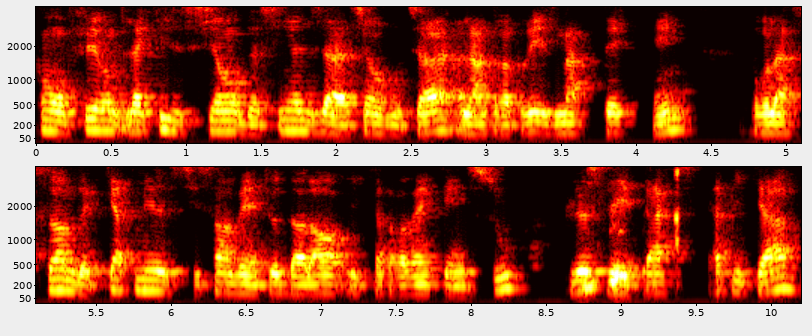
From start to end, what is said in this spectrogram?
confirme l'acquisition de signalisations routières à l'entreprise Martech Inc. pour la somme de 4 628,95 sous, plus les taxes applicables,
